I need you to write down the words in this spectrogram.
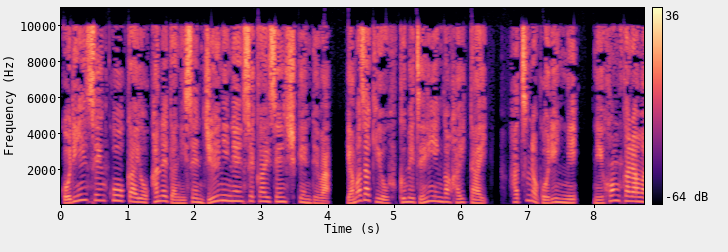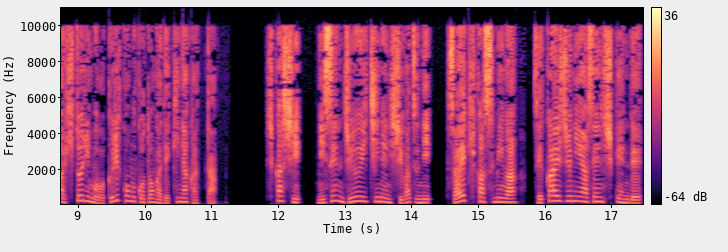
五輪選考会を兼ねた2012年世界選手権では、山崎を含め全員が敗退。初の五輪に、日本からは一人も送り込むことができなかった。しかし、2011年4月に、佐伯かすみが、世界ジュニア選手権で、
